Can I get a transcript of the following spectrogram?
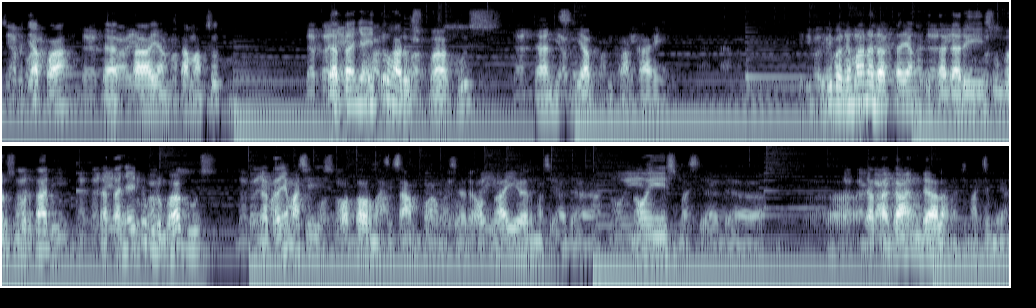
seperti apa? Data yang kita maksud. Datanya itu harus bagus dan siap dipakai. Jadi bagaimana data yang kita dari sumber-sumber tadi, datanya itu belum bagus. Datanya masih kotor, masih sampah, masih ada outlier, masih ada noise, masih ada uh, data ganda lah macam-macam ya.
